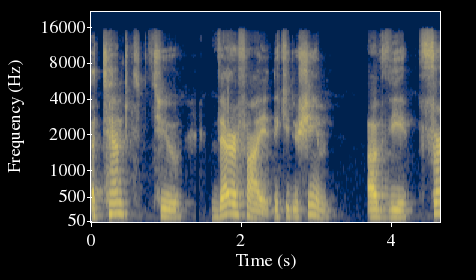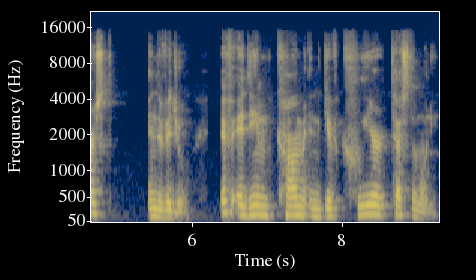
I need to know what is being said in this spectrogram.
attempt to verify the kiddushim of the first individual. If edim come and give clear testimony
